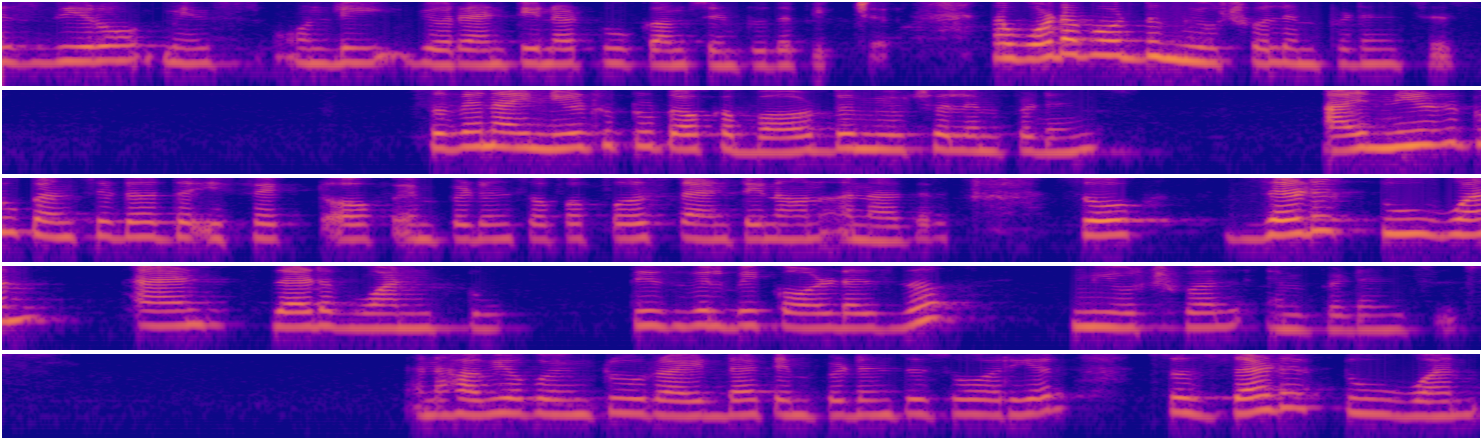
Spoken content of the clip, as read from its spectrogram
is 0 means only your antenna 2 comes into the picture. Now what about the mutual impedances? So when i need to talk about the mutual impedance i need to consider the effect of impedance of a first antenna on another. So z21 and z12 this will be called as the mutual impedances and how you're going to write that impedance is over here so z21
